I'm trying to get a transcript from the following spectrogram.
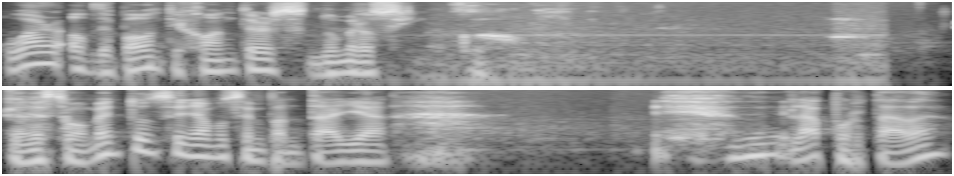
War of the Bounty Hunters número 5. Que en este momento enseñamos en pantalla eh, la portada.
